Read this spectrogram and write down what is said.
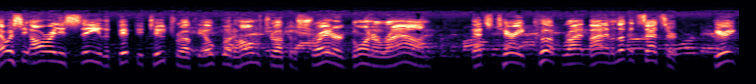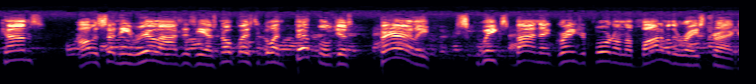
Now we see already see the 52 truck, the Oakwood Homes truck of Schrader going around. That's Terry Cook right behind him. And look at Setzer. Here he comes. All of a sudden he realizes he has no place to go, and Biffle just barely squeaks by in that Grainger Ford on the bottom of the racetrack.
